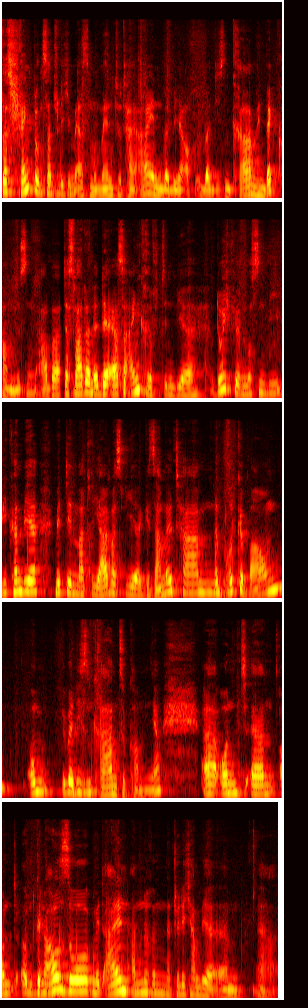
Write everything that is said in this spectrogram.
das schränkt uns natürlich im ersten Moment total ein, weil wir ja auch über diesen Kram hinwegkommen müssen. Aber das war dann der erste Eingriff, den wir durchführen mussten. Wie, wie können wir mit dem Material, was wir gesammelt haben, eine Brücke bauen um über diesen Kram zu kommen. Ja? Äh, und, ähm, und, und genauso mit allen anderen, natürlich haben wir ähm, ja,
